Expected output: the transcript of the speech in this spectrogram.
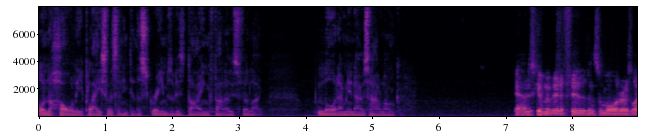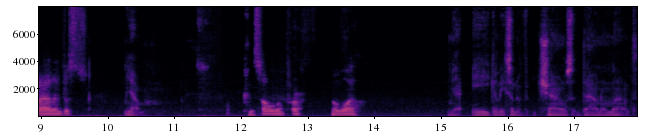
unholy place, listening to the screams of his dying fellows for like Lord only knows how long. Yeah, I'll just give him a bit of food and some water as well, and just Yeah, console him for a while. yeah, eagerly sort of chows down on that.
